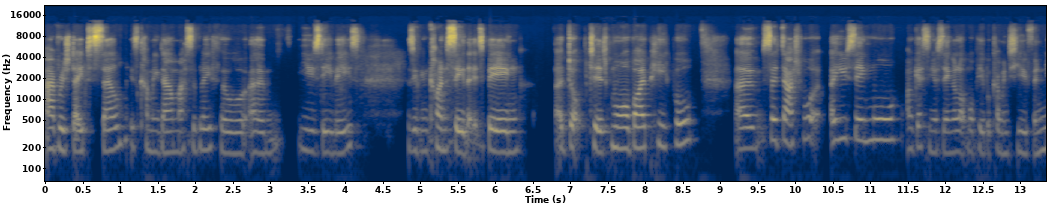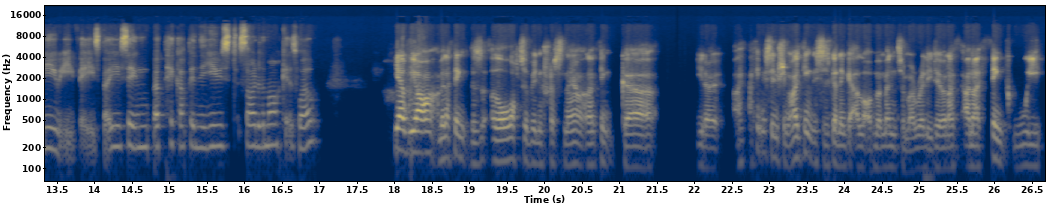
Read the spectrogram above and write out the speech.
average day to sell is coming down massively for um, used EVs. As you can kind of see that it's being adopted more by people. Um, so, Daksh, what are you seeing more? I'm guessing you're seeing a lot more people coming to you for new EVs, but are you seeing a pickup in the used side of the market as well? Yeah, we are. I mean, I think there's a lot of interest now, and I think uh, you know, I, I, think it's interesting. I think this is going to get a lot of momentum. I really do, and I and I think we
